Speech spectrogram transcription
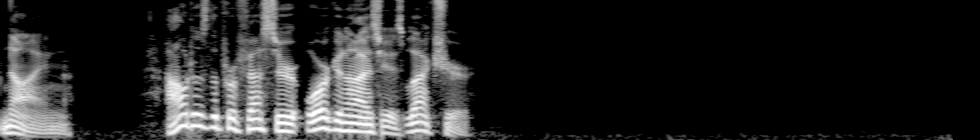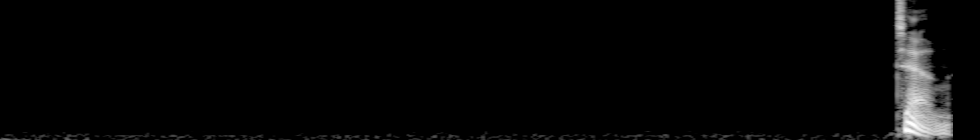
Nine. How does the professor organize his lecture? Ten.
